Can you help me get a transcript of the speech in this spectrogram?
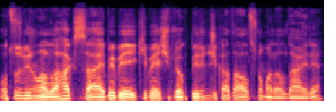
...31 numaralı hak sahibi B2 5 blok 1. kat 6 numaralı daire.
